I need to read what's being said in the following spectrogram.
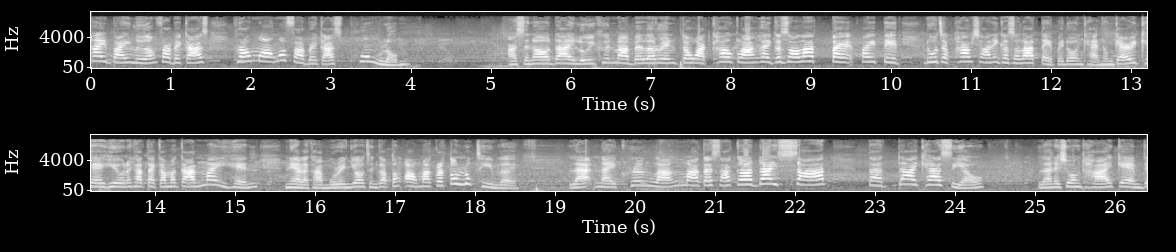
ให้ใบเหลืองฟาเบกัสเพราะมองว่าฟาเบกัสพุ่งล้ม อาร์เซนอลได้ลุยขึ้นมาเบลารินตวัดเข้ากลางให้กาซอล่าเตะไปติด ดูจากภาพช้านี่กาซอล่าเตะไปโดนแขนของแกรี่เคฮิลนะคะ แต่กรรมการไม่เห็น เนี่ยแหละค่ะ มูรินโญ่ถึงกับต้องออกมากระตุ้นลูกทีมเลย และในครึ่งหลังมาแต่ซาเกอร์ได้ซาดแต่ได้แค่เสียว และในช่วงท้ายเกมแด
